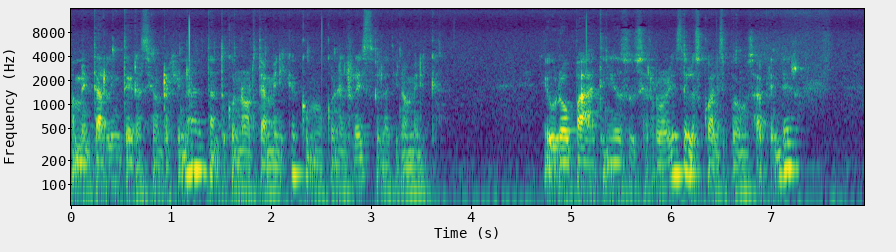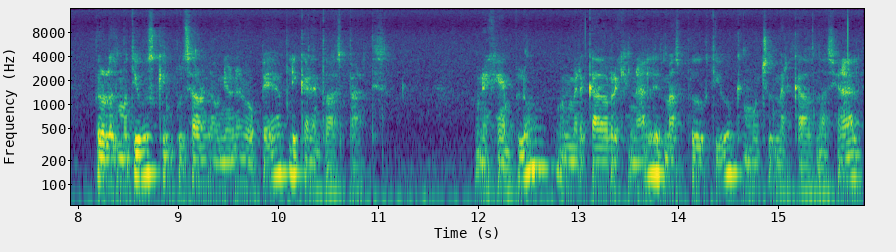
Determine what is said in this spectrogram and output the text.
Aumentar la integración regional, tanto con Norteamérica como con el resto de Latinoamérica. Europa ha tenido sus errores de los cuales podemos aprender, pero los motivos que impulsaron la Unión Europea aplican en todas partes. Un ejemplo, un mercado regional es más productivo que muchos mercados nacionales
